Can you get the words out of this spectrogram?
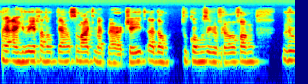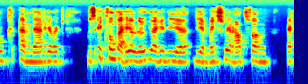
ja, en je leert dan ook kennis te maken met Mara Jade, en dan toekomstige vrouw van Luke en dergelijke. Dus ik vond dat heel leuk dat je die, eh, die mix weer had van ja,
